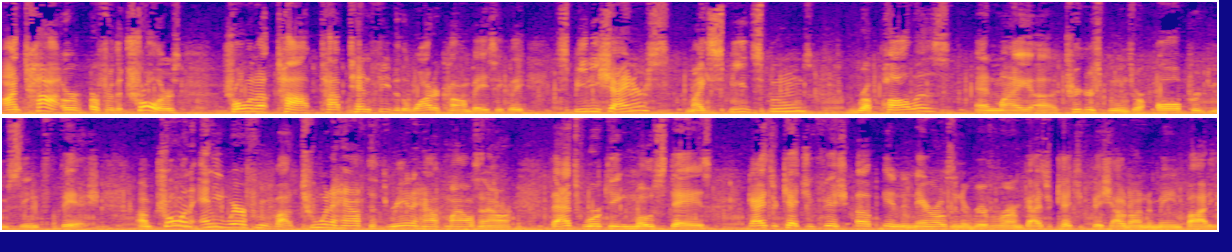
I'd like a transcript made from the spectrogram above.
on top, or, or for the trollers, trolling up top, top 10 feet of the water column basically, speedy shiners, my speed spoons, rapalas, and my uh, trigger spoons are all producing fish. I'm trolling anywhere from about two and a half to three and a half miles an hour. That's working most days. Guys are catching fish up in the narrows in the river arm. Guys are catching fish out on the main body.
